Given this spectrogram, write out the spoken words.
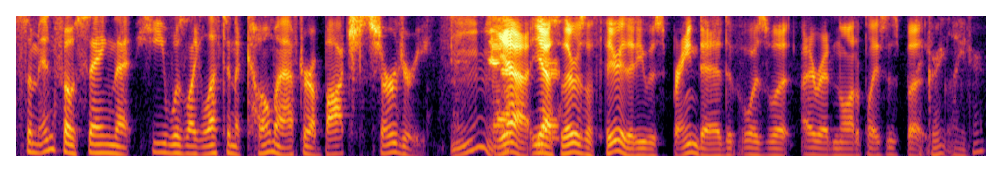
some info saying that he was like left in a coma after a botched surgery. Mm, Yeah, yeah, Yeah. So there was a theory that he was brain dead, was what I read in a lot of places. the But great leader?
